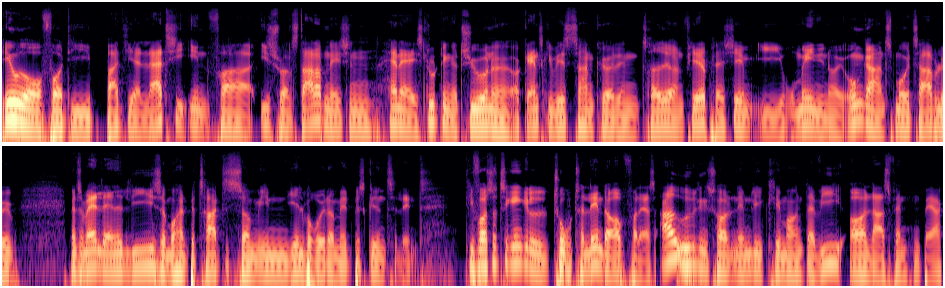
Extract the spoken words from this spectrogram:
Derudover får de Badialati ind fra Israel Startup Nation. Han er i slutningen af 20'erne, og ganske vist så han kørt en tredje og en fjerde plads hjem i Rumænien og i Ungarns små etabeløb. Men som alt andet lige, så må han betragtes som en hjælperytter med et beskeden talent. De får så til gengæld to talenter op fra deres eget udviklingshold, nemlig Clement Davi og Lars Vandenberg.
